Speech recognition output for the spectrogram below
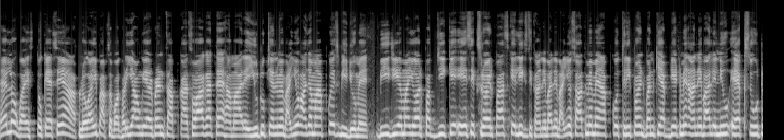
हेलो गाइस तो कैसे हैं आप लोग? आई आप सब बहुत बढ़िया होंगे यार फ्रेंड्स आपका स्वागत है हमारे यूट्यूब चैनल में। भाइयों, आज हम आपको इस वीडियो में बीजीएमआई और पबजी के ए सिक्स रॉयल पास के लीक्स दिखाने वाले भाइयों, साथ में मैं आपको थ्री पॉइंट वन के अपडेट में आने वाले new X suit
